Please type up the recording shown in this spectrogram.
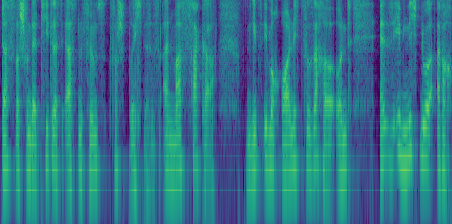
das, was schon der Titel des ersten Films verspricht. Es ist ein Massaker. Dann geht es eben auch ordentlich zur Sache. Und es ist eben nicht nur einfach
